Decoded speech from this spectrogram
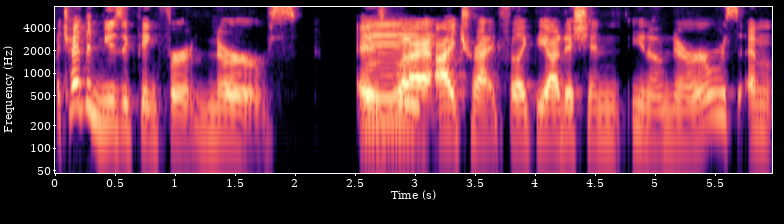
I tried the music thing for nerves. Is what Mm. I, I tried for like the audition. You know, nerves, and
